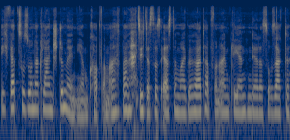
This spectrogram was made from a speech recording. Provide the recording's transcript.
ich werde zu so einer kleinen Stimme in ihrem Kopf. Am Anfang, als ich das das erste Mal gehört habe von einem Klienten, der das so sagte,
